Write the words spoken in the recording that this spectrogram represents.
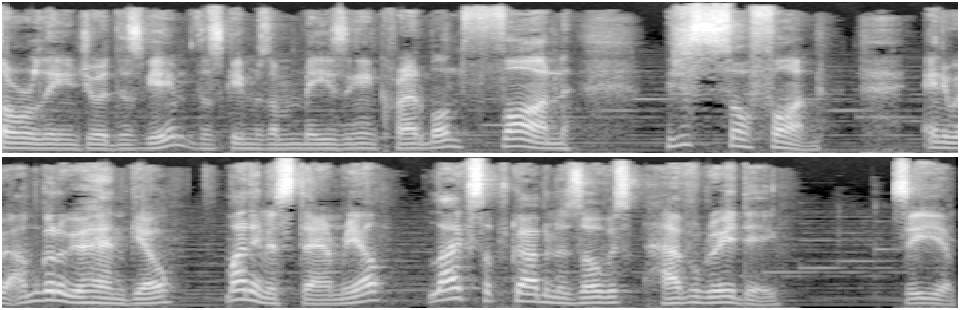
thoroughly enjoyed this game. This game is amazing, incredible, and fun. It's just so fun. Anyway, I'm gonna go ahead and go. My name is Thamriyell. Like, subscribe, and as always, have a great day. See ya.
